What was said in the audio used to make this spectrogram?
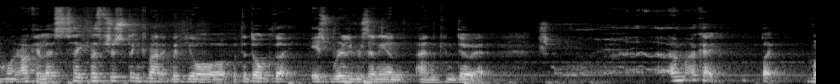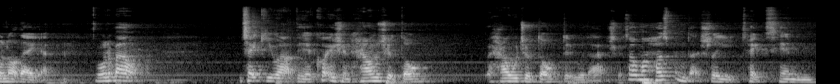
don't know. Okay, let's take. Let's just think about it with your with the dog that is really resilient and can do it. She- Um, okay, but we're not there yet. What about take you out of the equation? How's your dog? How would your dog do with that? She goes, oh, my husband actually takes him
